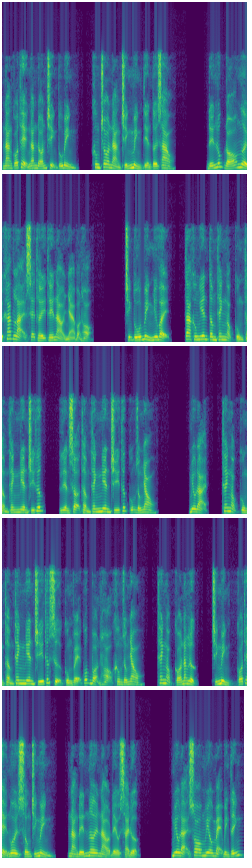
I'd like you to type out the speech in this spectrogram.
nàng có thể ngăn đón Trịnh Tú Bình, không cho nàng chính mình tiến tới sao. Đến lúc đó người khác lại sẽ thấy thế nào nhà bọn họ. Trịnh Tú Bình như vậy, ta không yên tâm Thanh Ngọc cùng thẩm thanh niên trí thức, liền sợ thẩm thanh niên trí thức cũng giống nhau. Miêu đại, Thanh Ngọc cùng thẩm thanh niên trí thức sự cùng vệ quốc bọn họ không giống nhau, Thanh Ngọc có năng lực, chính mình có thể nuôi sống chính mình, nàng đến nơi nào đều sai được. Miêu đại so miêu mẹ bình tĩnh,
